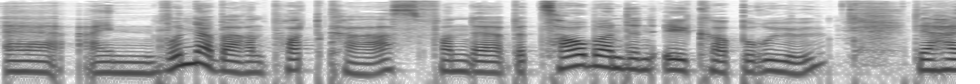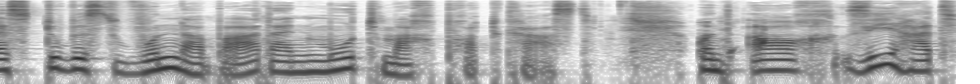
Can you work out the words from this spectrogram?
äh, einen wunderbaren Podcast von der bezaubernden Ilka Brühl, der heißt Du bist wunderbar, dein Mutmach-Podcast. Und auch sie hat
